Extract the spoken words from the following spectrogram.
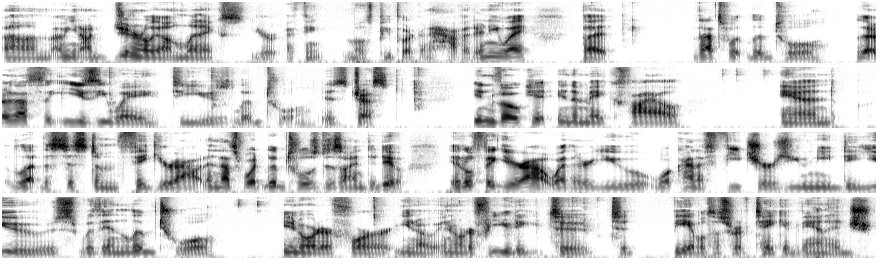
um, i mean on, generally on linux you're i think most people are going to have it anyway but that's what libtool that's the easy way to use libtool is just invoke it in a make file and let the system figure out. And that's what libtool is designed to do. It'll figure out whether you what kind of features you need to use within libtool in order for you know in order for you to to, to be able to sort of take advantage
